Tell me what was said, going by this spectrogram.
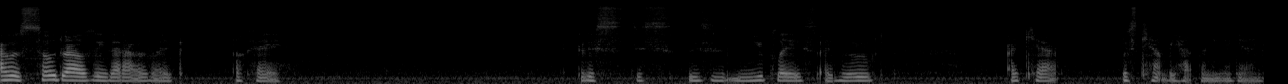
I was so drowsy that I was like, okay, this this this is a new place. I moved. I can't. This can't be happening again.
